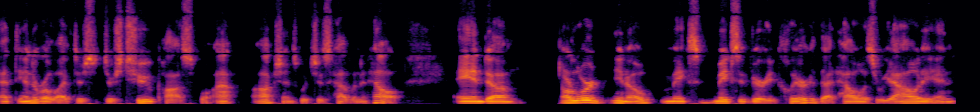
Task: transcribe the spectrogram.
at the end of our life there's there's two possible op- options, which is heaven and hell, and um, our Lord you know makes makes it very clear that hell is reality, and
